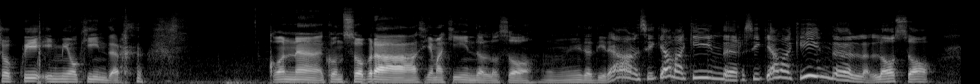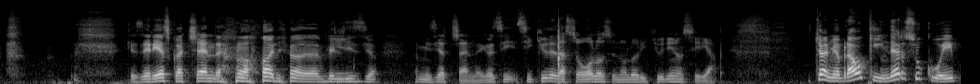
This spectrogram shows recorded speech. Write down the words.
ho qui il mio Kinder. con, con, sopra si chiama Kindle, lo so. Non venite a dire, ah, si chiama Kindle, si chiama Kindle, lo so. che se riesco a accendere lo odio, è bellissimo. Non mi si accende, così si chiude da solo, se non lo richiudi non si riapre. C'è il mio bravo Kinder su cui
